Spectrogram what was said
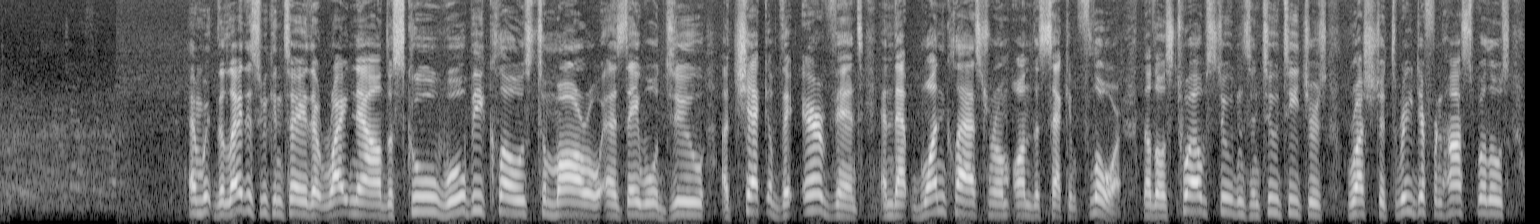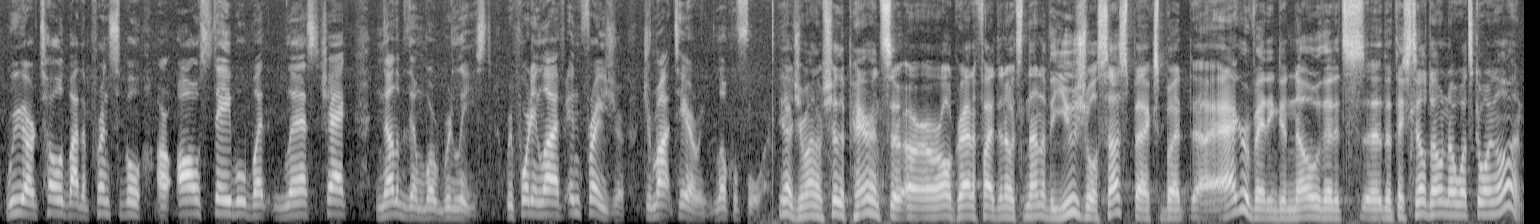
And the latest we can tell you that right now the school will be closed tomorrow as they will do a check of the air vent and that one classroom on the second floor. Now those 12 students and two teachers rushed to three different hospitals. We are told by the principal are all stable, but last check, none of them were released. Reporting live in Fraser, Jermont Terry, Local 4. Yeah, Jermont, I'm sure the parents are, are, all gratified to know it's none of the usual suspects, but uh, aggravating to know that it's uh, that they still don't know what's going on.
